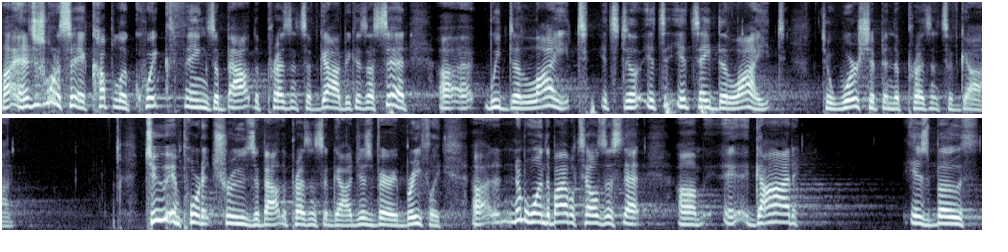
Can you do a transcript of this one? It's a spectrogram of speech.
Uh, and I just want to say a couple of quick things about the presence of God because I said uh, we delight, it's, de- it's, it's a delight to worship in the presence of God. Two important truths about the presence of God, just very briefly. Uh, number one, the Bible tells us that um, God is both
